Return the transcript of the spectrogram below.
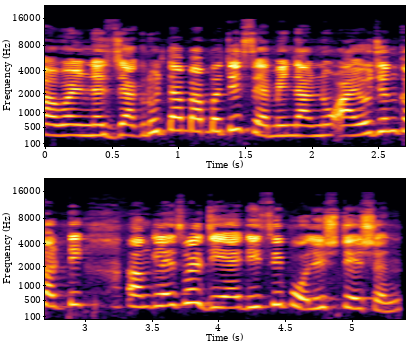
અવેરનેસ જાગૃતતા બાબતે સેમિનારનું આયોજન કરતી Ankleshwar GIDC police station.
